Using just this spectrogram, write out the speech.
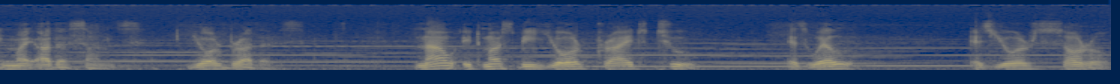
in my other sons, your brothers. Now it must be your pride too, as well as your sorrow.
